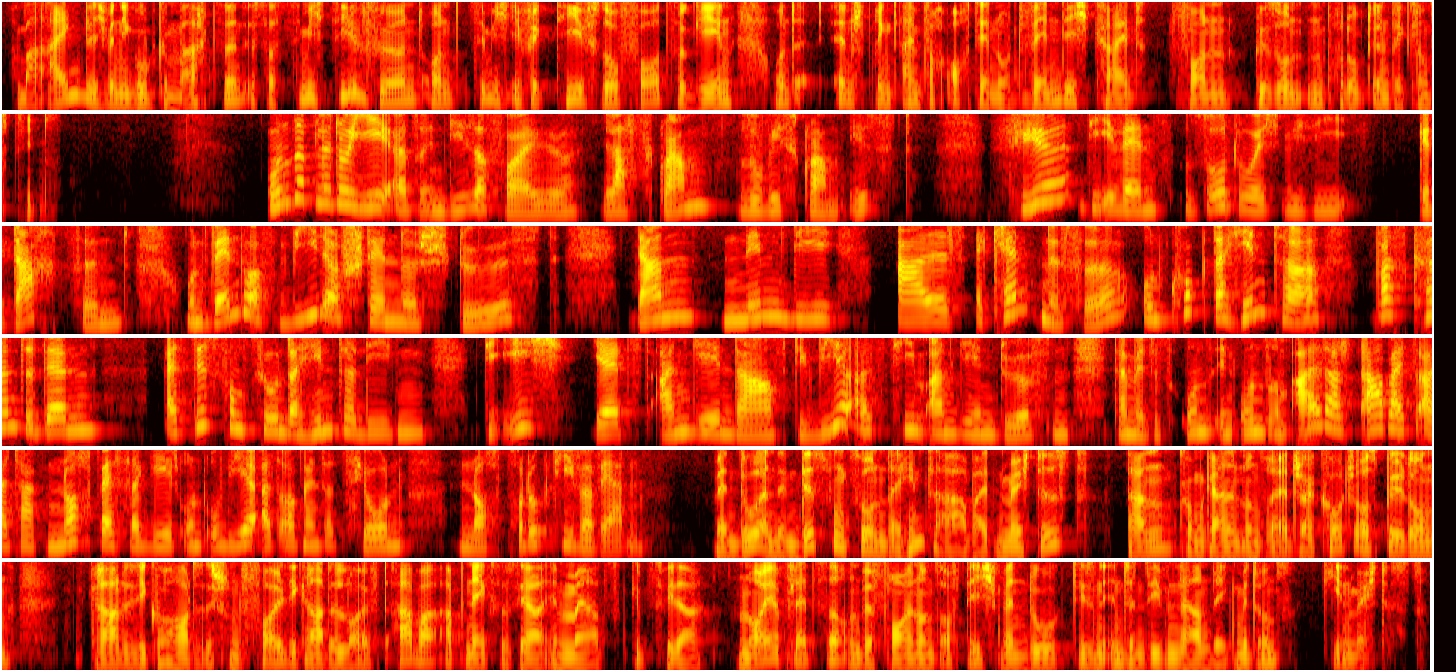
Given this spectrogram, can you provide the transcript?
Aber eigentlich, wenn die gut gemacht sind, ist das ziemlich zielführend und ziemlich effektiv, so vorzugehen und entspringt einfach auch der Notwendigkeit von gesunden Produktentwicklungsteams. Unser Plädoyer also in dieser Folge, lass Scrum so wie Scrum ist, für die Events so durch, wie sie gedacht sind. Und wenn du auf Widerstände stößt, dann nimm die als Erkenntnisse und guck dahinter, was könnte denn als Dysfunktion dahinter liegen, die ich jetzt angehen darf, die wir als Team angehen dürfen, damit es uns in unserem Arbeitsalltag noch besser geht und wir als Organisation noch produktiver werden. Wenn du an den Dysfunktionen dahinter arbeiten möchtest, dann komm gerne in unsere Agile Coach Ausbildung. Gerade die Kohorte ist schon voll, die gerade läuft. Aber ab nächstes Jahr im März gibt es wieder neue Plätze und wir freuen uns auf dich, wenn du diesen intensiven Lernweg mit uns gehen möchtest.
